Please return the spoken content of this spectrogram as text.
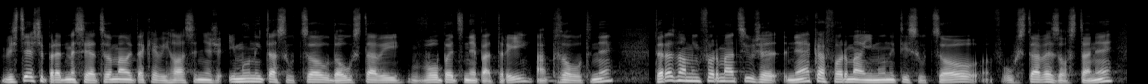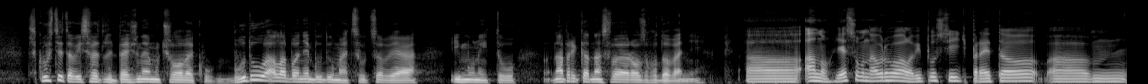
Vy ste ešte pred mesiacom mali také vyhlásenie, že imunita sudcov do ústavy vôbec nepatrí, absolútne. Teraz mám informáciu, že nejaká forma imunity sudcov v ústave zostane. Skúste to vysvetliť bežnému človeku. Budú alebo nebudú mať sudcovia imunitu napríklad na svoje rozhodovanie? Uh, áno, ja som ho navrhovala vypustiť, preto um,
